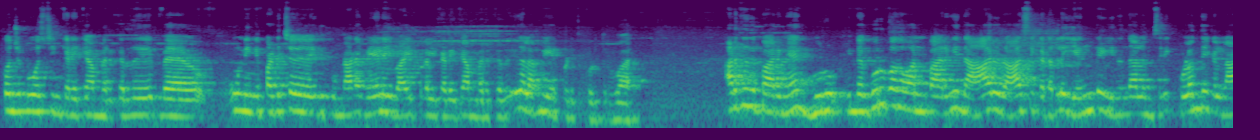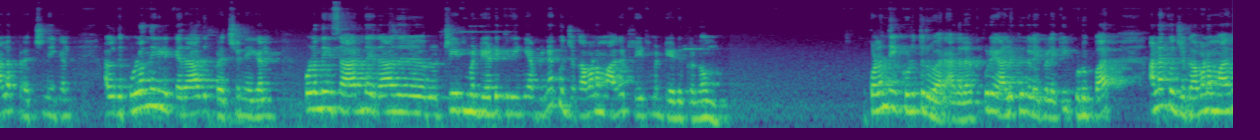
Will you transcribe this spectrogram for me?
கொஞ்சம் போஸ்டிங் கிடைக்காம இருக்கிறது உ- நீங்க படிச்ச இதுக்கு உண்டான வேலை வாய்ப்புகள் கிடைக்காம இருக்கிறது இதெல்லாமே ஏற்படுத்தி கொடுத்துருவார். அடுத்தது பாருங்க குரு. இந்த குரு பகவான் பாருங்க இந்த ஆறு ராசி கட்டத்துல எங்க இருந்தாலும் சரி குழந்தைகள்னால பிரச்சனைகள் அல்லது குழந்தைகளுக்கு ஏதாவது பிரச்சனைகள் குழந்தை சார்ந்த ஏதாவது ஒரு ட்ரீட்மெண்ட் எடுக்கிறீங்க அப்படின்னா கொஞ்சம் கவனமாக ட்ரீட்மெண்ட் எடுக்கணும். குழந்தை கொடுத்துருவார் அதில் இருக்கக்கூடிய அழுக்குகளை விலக்கி கொடுப்பார். ஆனால் கொஞ்சம் கவனமாக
